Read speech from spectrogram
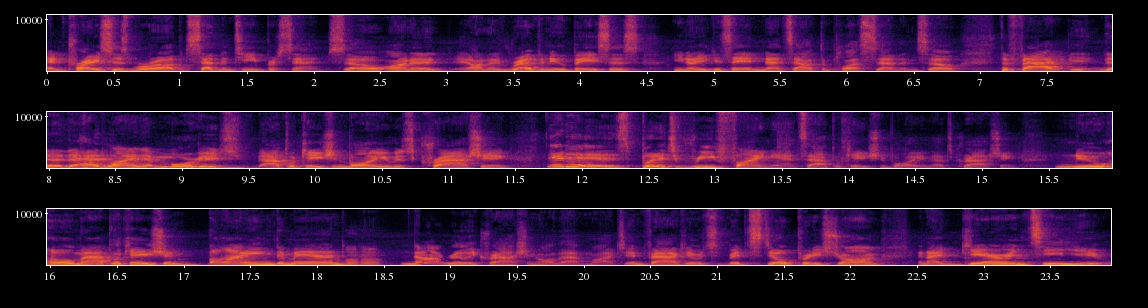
and prices were up 17%. So, on a on a revenue basis, you know, you can say it nets out to plus 7. So, the fact the the headline that mortgage application volume is crashing, it is, but it's refinance application volume that's crashing. New home application buying demand uh-huh. not really crashing all that much. In fact, it's it's still pretty strong, and I guarantee you,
